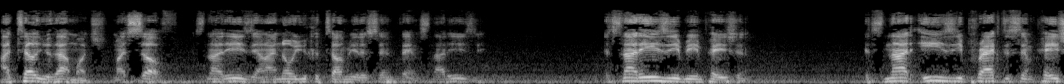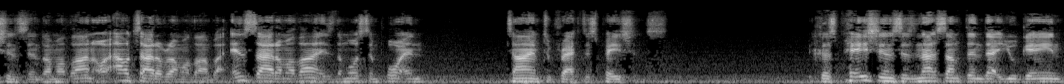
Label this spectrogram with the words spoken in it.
I tell you that much myself. It's not easy. And I know you could tell me the same thing. It's not easy. It's not easy being patient. It's not easy practicing patience in Ramadan or outside of Ramadan. But inside Ramadan is the most important time to practice patience. Because patience is not something that you gain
